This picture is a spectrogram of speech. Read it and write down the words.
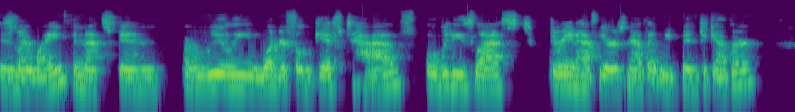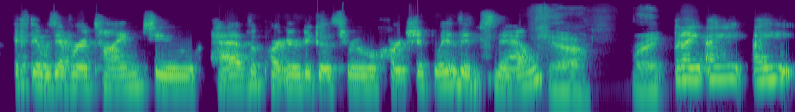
is my wife, and that's been a really wonderful gift to have over these last three and a half years now that we've been together. If there was ever a time to have a partner to go through hardship with, it's now. Yeah. Right. But I, I, I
